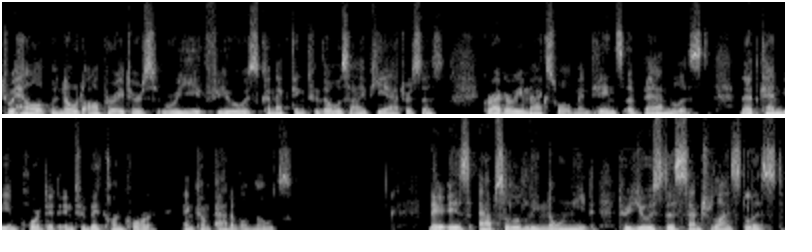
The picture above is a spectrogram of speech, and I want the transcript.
To help node operators refuse connecting to those IP addresses, Gregory Maxwell maintains a ban list that can be imported into Bitcoin Core and compatible nodes. There is absolutely no need to use this centralized list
